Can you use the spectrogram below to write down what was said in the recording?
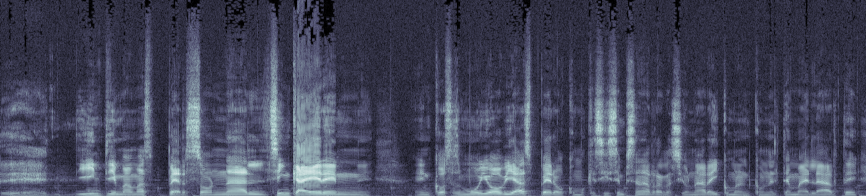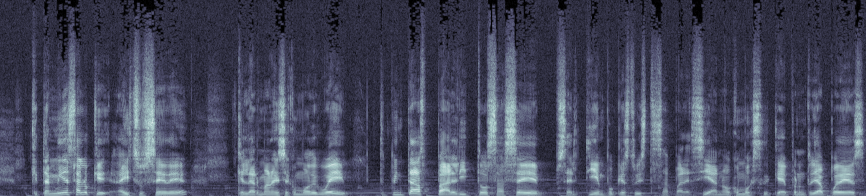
eh, íntima, más personal, sin caer en, en cosas muy obvias, pero como que sí se empiezan a relacionar ahí como con el tema del arte, que también es algo que ahí sucede, que el hermano dice como de, güey, tú pintabas palitos hace pues, el tiempo que estuviste desaparecía, ¿no? Como es que de pronto ya puedes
